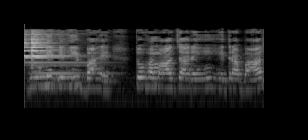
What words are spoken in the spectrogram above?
घूमने के लिए बाहर। तो हम आज जा रहे हैं हैदराबाद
